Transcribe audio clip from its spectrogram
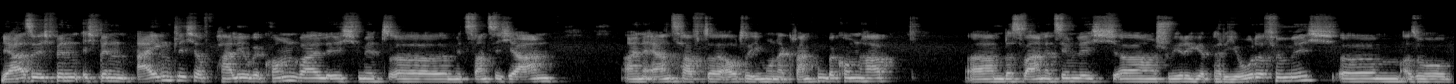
Ja, also ich bin, ich bin eigentlich auf Paleo gekommen, weil ich mit, äh, mit 20 Jahren eine ernsthafte Autoimmunerkrankung bekommen habe. Ähm, das war eine ziemlich äh, schwierige Periode für mich. Ähm, also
